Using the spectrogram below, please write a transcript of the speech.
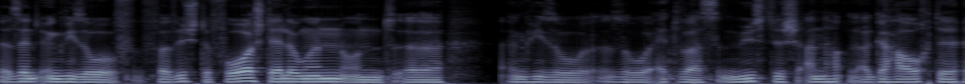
Da sind irgendwie so verwischte Vorstellungen und äh, irgendwie so, so etwas mystisch angehauchte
